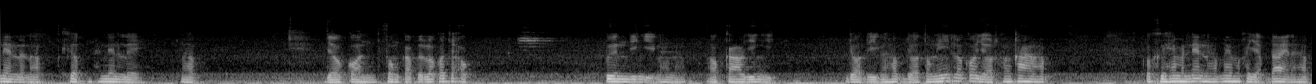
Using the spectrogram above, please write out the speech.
แน่นแล้วนะครับเคลือบให้แน่นเลยนะครับ เดี๋ยวก่อนส่งกลับเดี๋ยวเราก็จะเอาปืนยิงอีกนะครับ เอากาวยิงอีก หยอดอีกนะครับ หยอดตรงนี้แล้วก็หยอดข้างๆนะครับ ก็คือให้มันแน่นนะครับ ให้มันขยับได้นะครับ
